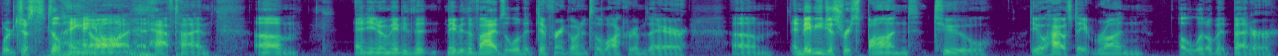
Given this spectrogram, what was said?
were just still hanging Hang on, on. at halftime. Um, and you know maybe the maybe the vibe's a little bit different going into the locker room there, um, and maybe you just respond to the Ohio State run a little bit better.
